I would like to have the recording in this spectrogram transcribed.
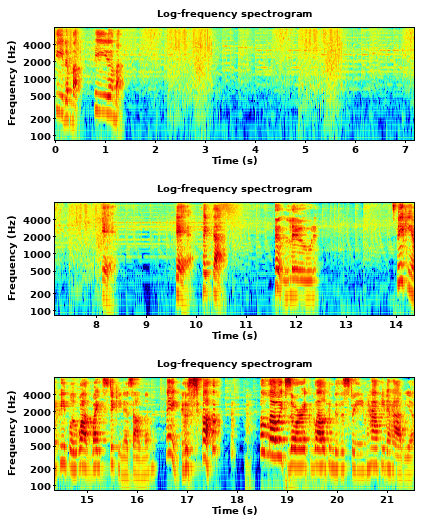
Beat 'em up, beat 'em up. Yeah. Yeah, take that. Lewd. Speaking of people who want white stickiness on them, hey, Gustav. Hello, Exoric. Welcome to the stream. Happy to have you.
